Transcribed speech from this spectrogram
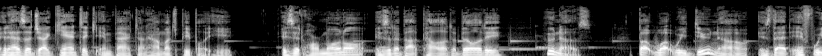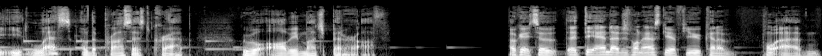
it has a gigantic impact on how much people eat. Is it hormonal? Is it about palatability? Who knows? But what we do know is that if we eat less of the processed crap, we will all be much better off. Okay, so at the end, I just want to ask you a few kind of. Um,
